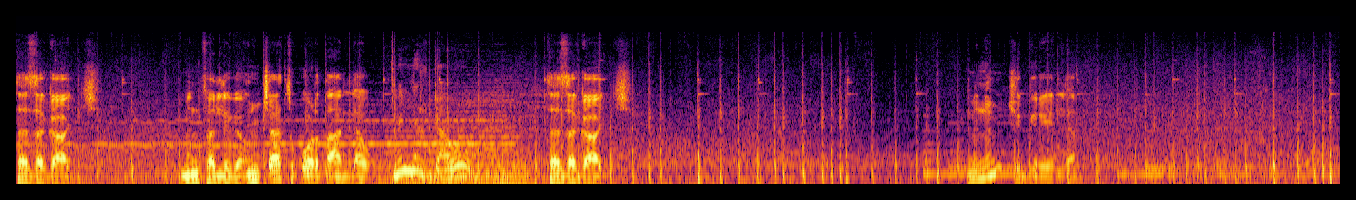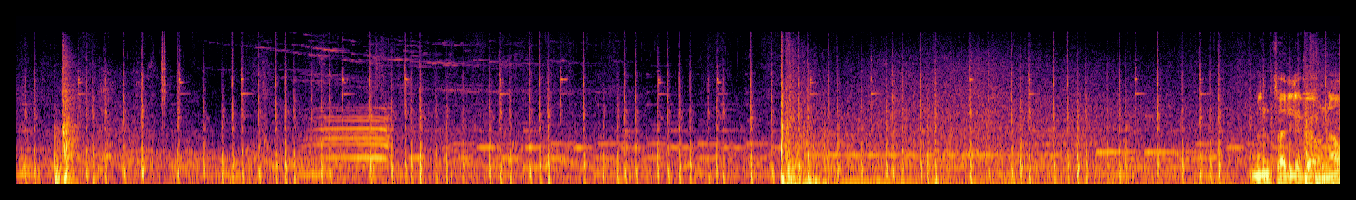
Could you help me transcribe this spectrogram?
ተዘጋጅ። ምን ፈልገው? እንጨት እቆርጣለሁ። ምን ልርዳዎ? ተዘጋጅ። ምንም ችግር የለም። ምን ፈልገው ነው?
